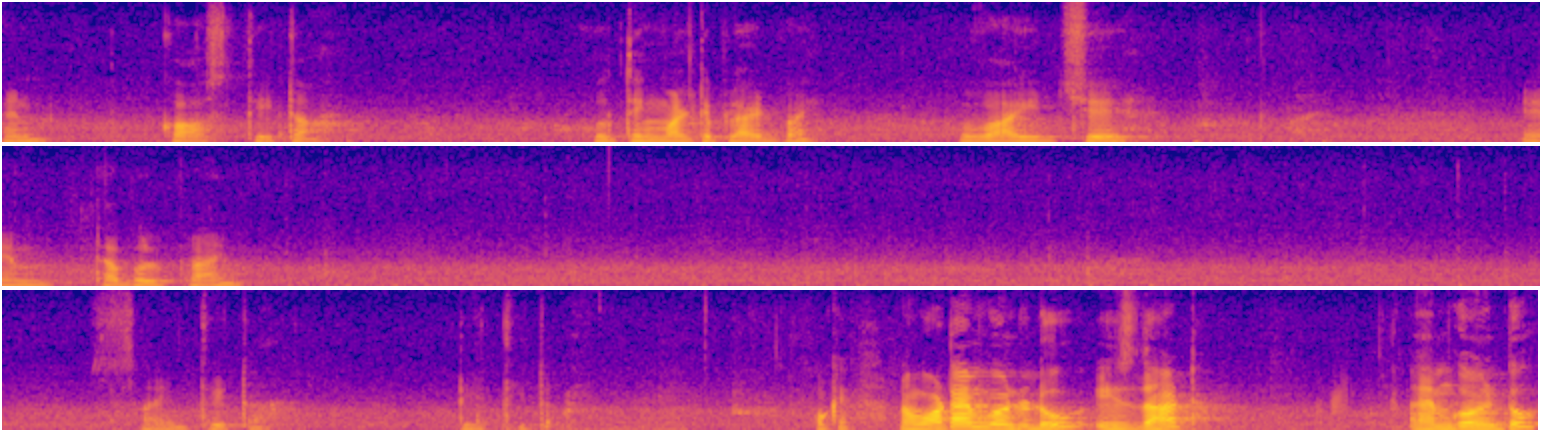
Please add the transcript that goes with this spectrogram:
and cos theta whole thing multiplied by yj m double prime sin theta d theta. Okay. Now what I am going to do is that I am going to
